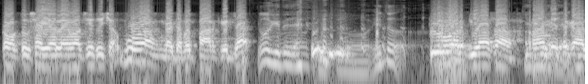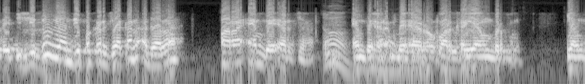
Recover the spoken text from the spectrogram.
waktu saya lewat situ cak, wah nggak dapat parkir cak, Oh gitu ya. Oh, itu luar biasa, ramai ya. sekali. Di situ yang dipekerjakan adalah para MBR cak, Oh. MBR MBR warga yang ber, yang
